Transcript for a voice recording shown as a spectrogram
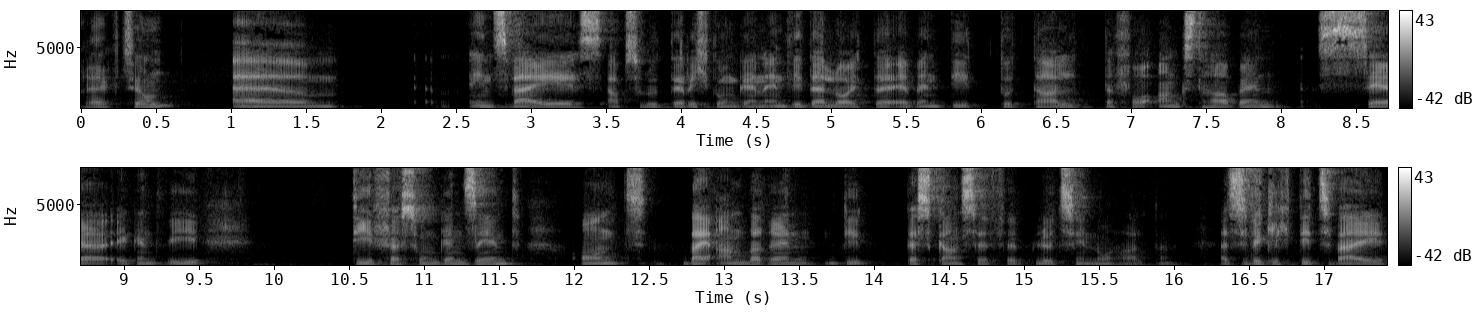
Reaktion? Ähm, in zwei absolute Richtungen. Entweder Leute eben, die total davor Angst haben, sehr irgendwie tief versunken sind und bei anderen, die das Ganze für Blödsinn nur halten. Also wirklich die zwei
